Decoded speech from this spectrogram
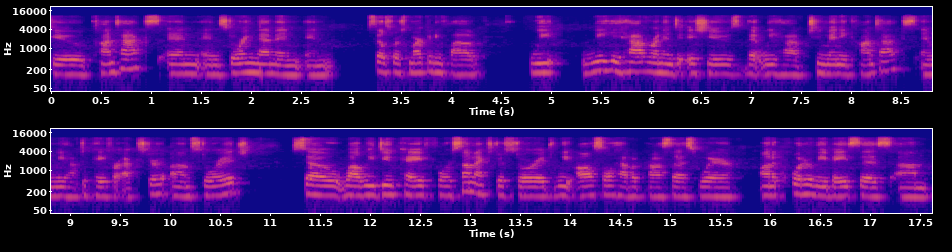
to contacts and, and storing them in, in Salesforce Marketing Cloud, we, we have run into issues that we have too many contacts and we have to pay for extra um, storage. So while we do pay for some extra storage, we also have a process where on a quarterly basis, um,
